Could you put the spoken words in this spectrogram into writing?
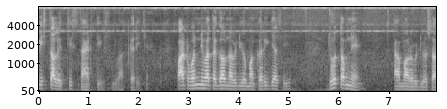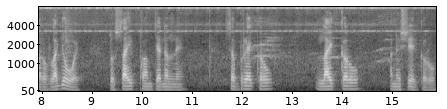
પિસ્તાલીસથી સાઠ દિવસની વાત કરી છે. પાર્ટ વનની વાત અગાઉના વિડીયોમાં કરી ગયા છીએ. જો તમને આ મારો વીડિયો સારો લાગ્યો હોય, તો સાઈબ ફાર્મ ચેનલને સબસ્ક્રાઈબ કરો લાઈક કરો અને શેર કરો.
